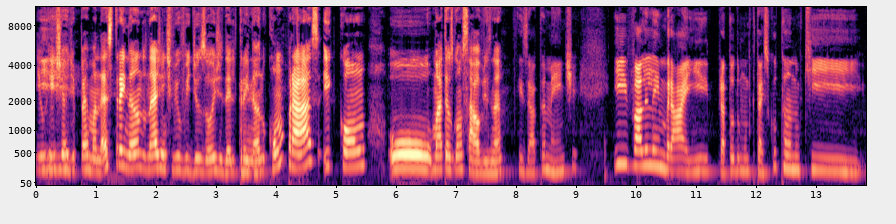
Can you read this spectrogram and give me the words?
E, e, o Richard permanece treinando, né? A gente viu vídeos hoje dele treinando é. com o Praz e com o Matheus Gonçalves, né? Exatamente. E vale lembrar aí para todo mundo que está escutando que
